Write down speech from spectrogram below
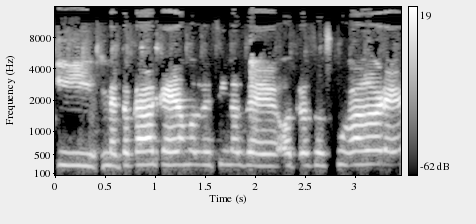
y me tocaba que éramos vecinos de otros dos jugadores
